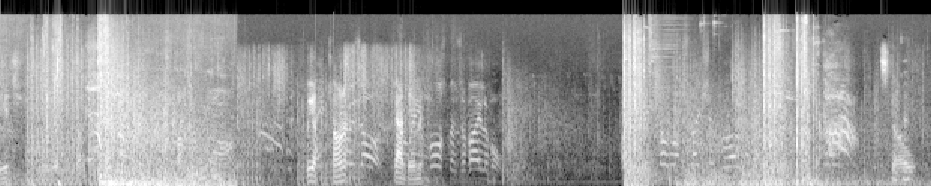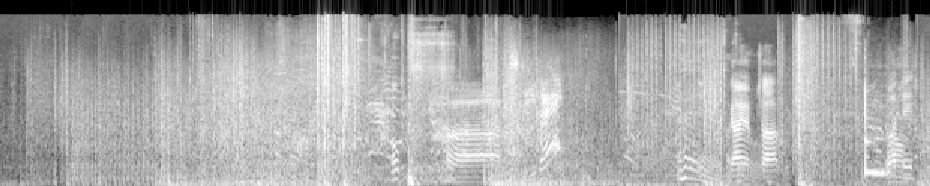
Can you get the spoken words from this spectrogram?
Bitch. We on it. HQ is on. God damn it. Let's go. Oh, Uh, Steve? hey. Guy up top. What, bitch?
